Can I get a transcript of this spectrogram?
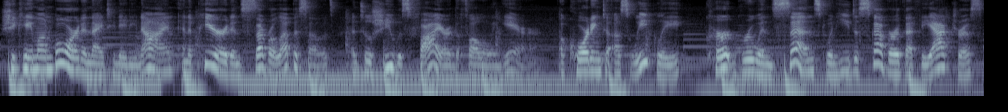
She came on board in 1989 and appeared in several episodes until she was fired the following year. According to Us Weekly, Kirk grew incensed when he discovered that the actress,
